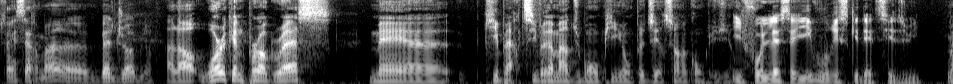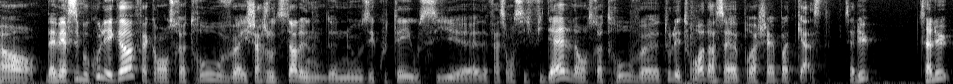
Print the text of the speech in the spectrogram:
Sincèrement, euh, bel job. Là. Alors, work in progress, mais euh, qui est parti vraiment du bon pied, on peut dire ça en conclusion. Il faut l'essayer, vous risquez d'être séduit. Bon, ben merci beaucoup les gars. Fait qu'on se retrouve, et charge auditeur de, de nous écouter aussi euh, de façon aussi fidèle. On se retrouve euh, tous les trois dans un prochain podcast. Salut! Salut!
